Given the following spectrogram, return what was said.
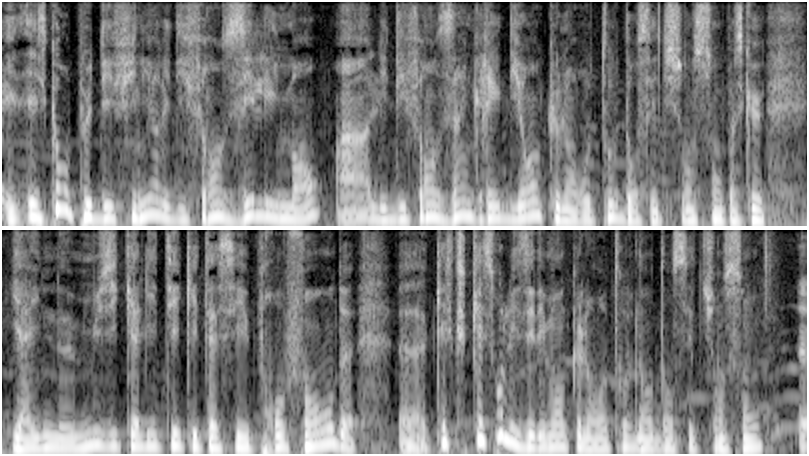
est-ce qu'on peut définir les différents éléments, hein, les différents ingrédients que l'on retrouve dans cette chanson? Parce qu'il y a une musicalité qui est assez profonde. quels sont les éléments que l'on retrouve dans, dans cette chanson? Euh,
